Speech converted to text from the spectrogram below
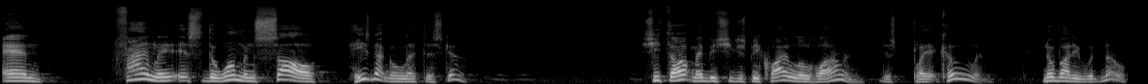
And finally, it's the woman saw, he's not going to let this go. She thought maybe she'd just be quiet a little while and just play it cool and nobody would know.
